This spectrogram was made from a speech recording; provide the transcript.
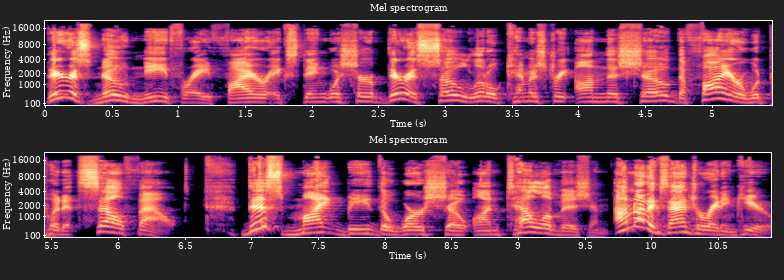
There is no need for a fire extinguisher. There is so little chemistry on this show, the fire would put itself out. This might be the worst show on television. I'm not exaggerating here.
